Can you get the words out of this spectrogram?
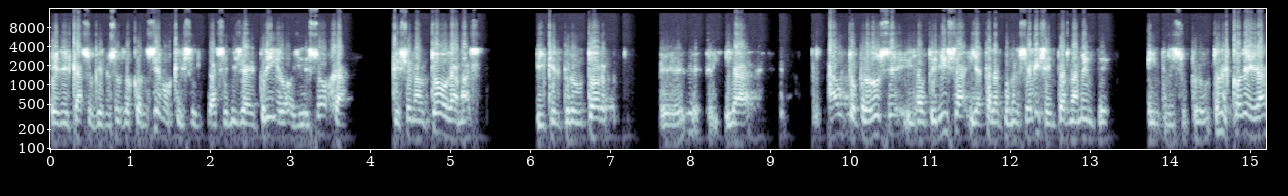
en el caso que nosotros conocemos, que es la semilla de trigo y de soja, que son autógamas y que el productor eh, la autoproduce y la utiliza y hasta la comercializa internamente entre sus productores colegas,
